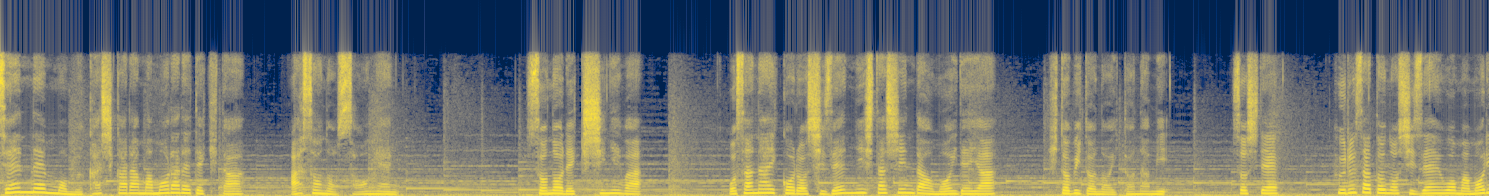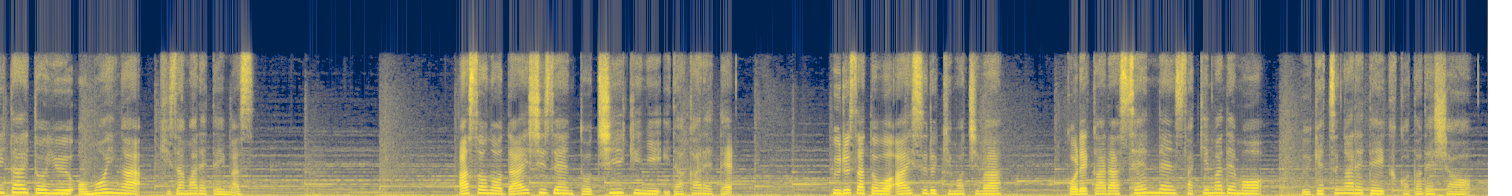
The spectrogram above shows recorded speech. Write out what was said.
千年も昔から守られてきた阿蘇の草原。その歴史には幼い頃自然に親しんだ思い出や人々の営みそしてふるさとの自然を守りたいという思いが刻まれています。阿蘇の大自然と地域に抱かれてふるさとを愛する気持ちはこれから千年先までも受け継がれていくことでしょう。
